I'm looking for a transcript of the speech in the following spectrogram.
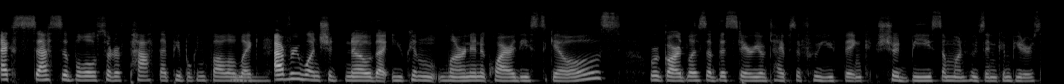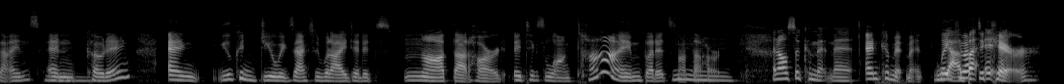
accessible sort of path that people can follow. Like mm. everyone should know that you can learn and acquire these skills regardless of the stereotypes of who you think should be someone who's in computer science and coding. And you can do exactly what I did. It's not that hard. It takes a long time, but it's not that hard. Mm. And also commitment. And commitment. Like Yeah, you have to it- care.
